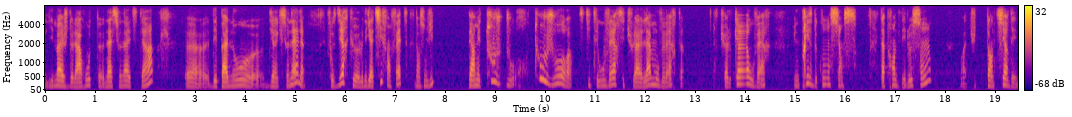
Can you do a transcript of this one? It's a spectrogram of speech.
l'image de la route nationale, etc., des panneaux directionnels, il faut se dire que le négatif, en fait, dans une vie, permet toujours, toujours, si tu es ouvert, si tu as l'âme ouverte, si tu as le cœur ouvert, une prise de conscience. Tu apprends des leçons, tu t'en tires des,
